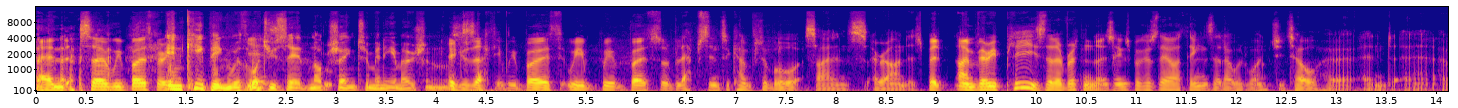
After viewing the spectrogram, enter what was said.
and so we both very in keeping with yes. what you said, not showing too many emotions. Exactly. We both we we both sort of lapsed into comfortable silence around us. But I'm very pleased that I've written those things because they are things that I would want to tell her, and uh,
